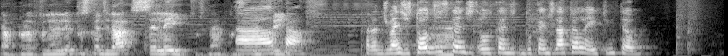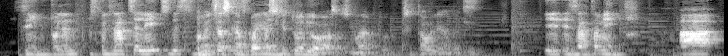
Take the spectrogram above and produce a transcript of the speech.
Não, eu estou ali para os candidatos eleitos, né? ah, prefeitos. tá. Pra, mas de todos é... os candidatos, do candidato eleito, então. Sim, estou olhando para os candidatos eleitos desses. Somente as campanhas vitoriosas, não é, Arthur? Que você está olhando aqui. Exatamente. Ah,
